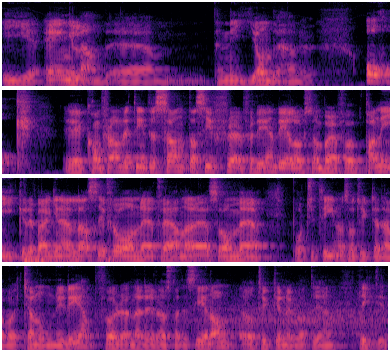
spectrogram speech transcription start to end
i England. Eh, den nionde här nu. Och Eh, kom fram lite intressanta siffror, för det är en del också som börjar få panik. Och det börjar gnällas ifrån eh, tränare som eh, Pochettino som tyckte att det här var en kanonidé för eh, när det röstades igenom. Och tycker nu att det är en riktigt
